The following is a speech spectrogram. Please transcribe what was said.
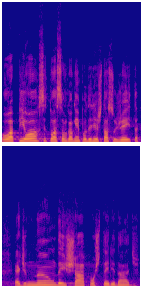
ou a pior situação que alguém poderia estar sujeita, é de não deixar posteridade.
